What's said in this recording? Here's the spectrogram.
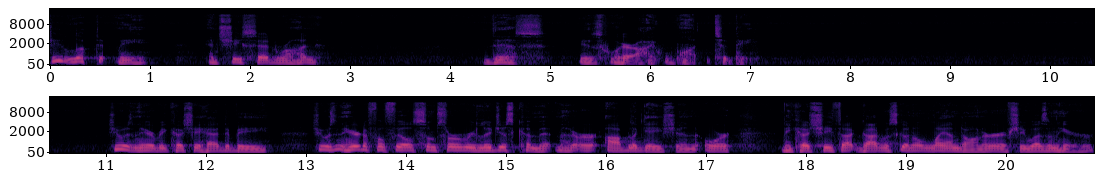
she looked at me and she said, Ron, this is where I want to be. She wasn't here because she had to be. She wasn't here to fulfill some sort of religious commitment or obligation or because she thought God was going to land on her if she wasn't here.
